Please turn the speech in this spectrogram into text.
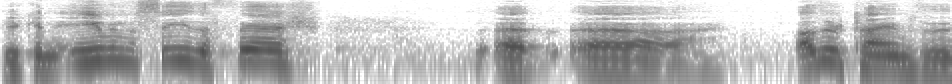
You can even see the fish at uh, other times of the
